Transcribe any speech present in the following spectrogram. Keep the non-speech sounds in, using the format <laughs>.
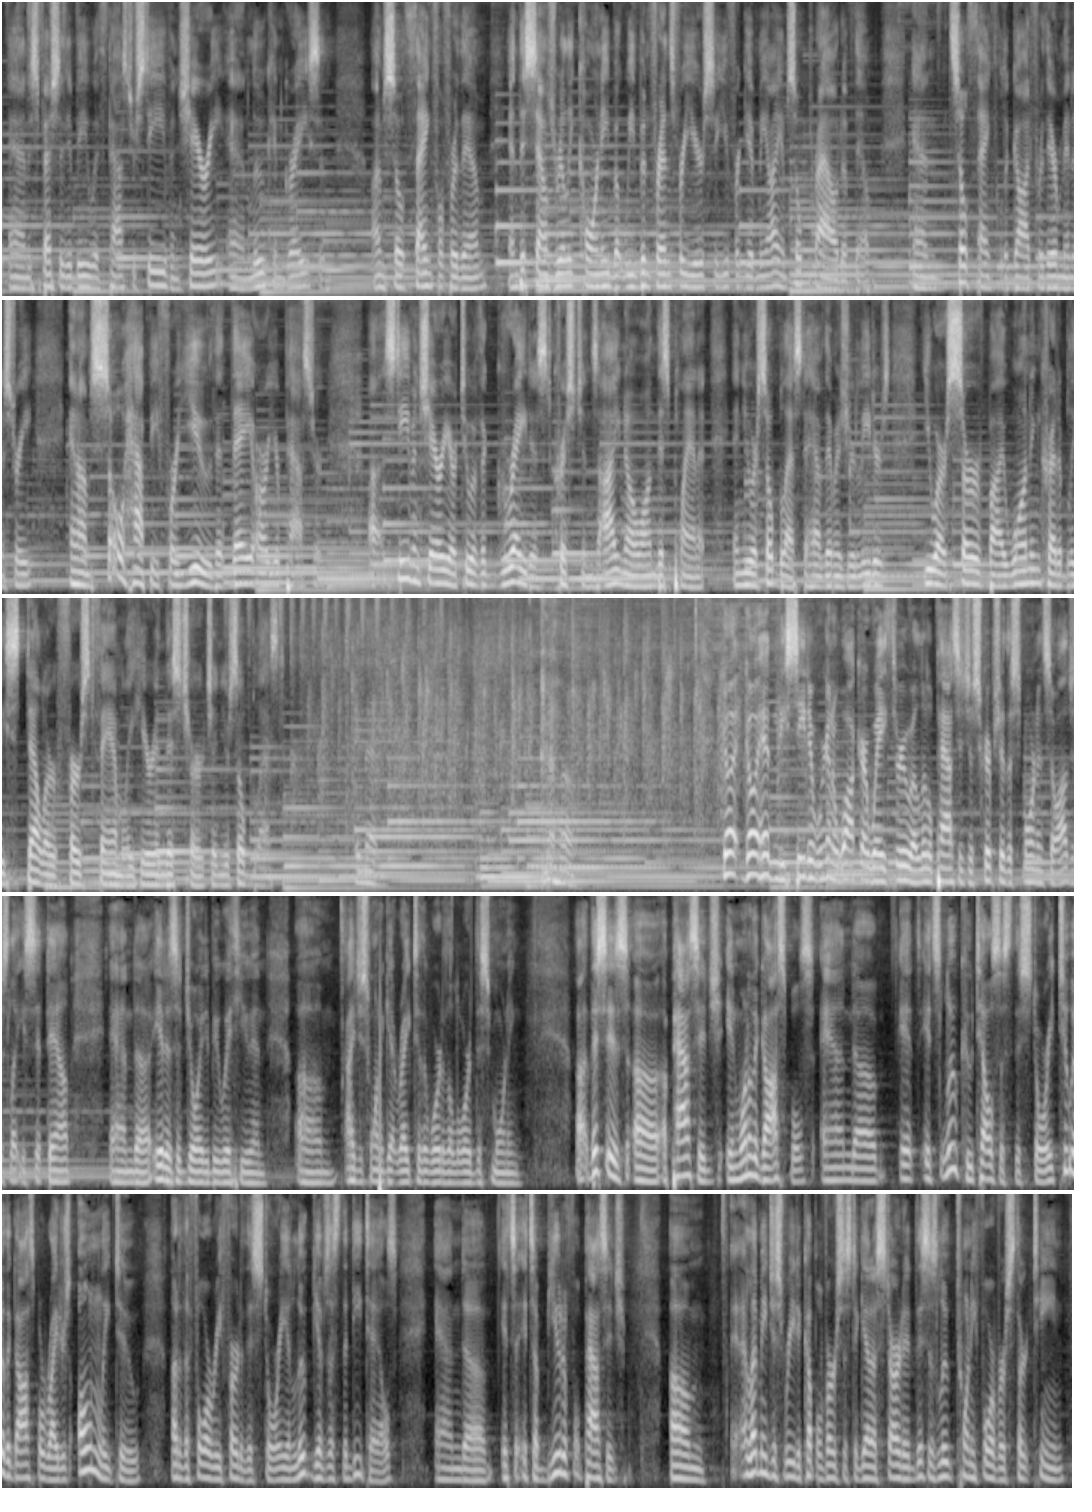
and especially to be with Pastor Steve and Sherry and Luke and Grace. And I'm so thankful for them. And this sounds really corny, but we've been friends for years, so you forgive me. I am so proud of them and so thankful to God for their ministry. And I'm so happy for you that they are your pastor. Uh, Steve and Sherry are two of the greatest Christians I know on this planet, and you are so blessed to have them as your leaders. You are served by one incredibly stellar first family here in this church, and you're so blessed. Amen. <clears throat> Go, go ahead and be seated. We're going to walk our way through a little passage of scripture this morning, so I'll just let you sit down. And uh, it is a joy to be with you. And um, I just want to get right to the word of the Lord this morning. Uh, this is uh, a passage in one of the Gospels, and uh, it, it's Luke who tells us this story. Two of the Gospel writers, only two out of the four, refer to this story, and Luke gives us the details. And uh, it's, it's a beautiful passage. Um, let me just read a couple verses to get us started. This is Luke 24, verse 13.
